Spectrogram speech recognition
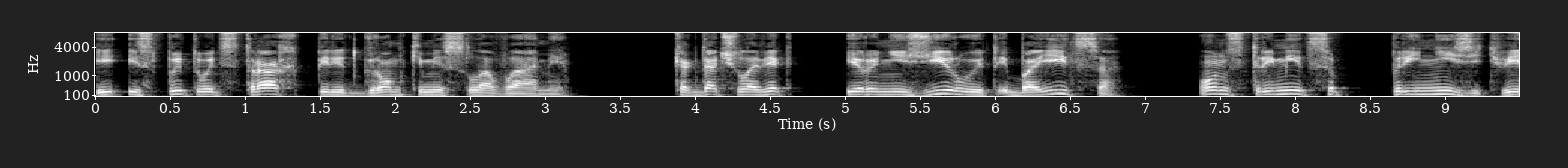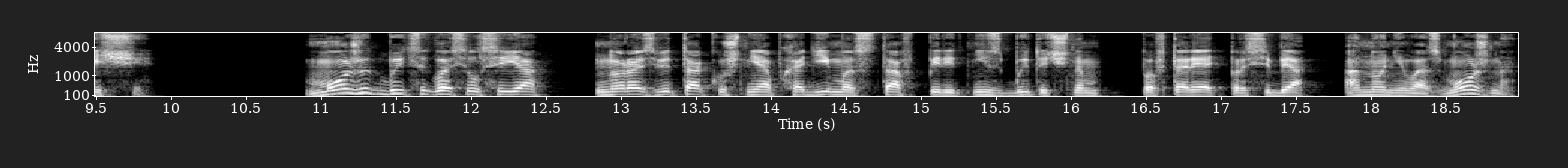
«и испытывать страх перед громкими словами». Когда человек иронизирует и боится, он стремится принизить вещи. «Может быть, — согласился я, — но разве так уж необходимо, став перед несбыточным, повторять про себя «оно невозможно»?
